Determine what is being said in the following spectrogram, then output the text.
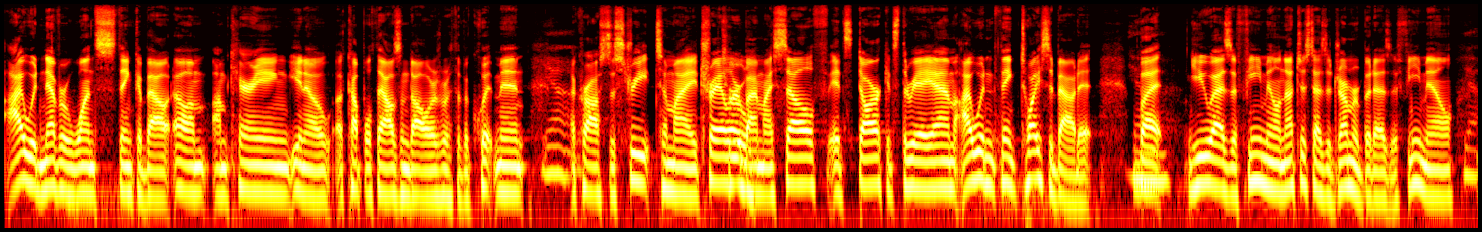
I would never once think about oh I'm I'm carrying you know a couple thousand dollars worth of equipment Yeah. across the street to my trailer True. by myself. It's dark. It's 3 a.m. I wouldn't think twice about it. But you as a female, not just as a drummer, but as a female, yeah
